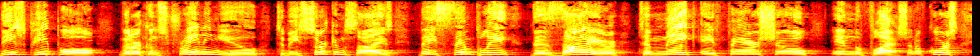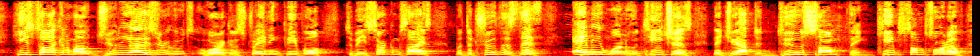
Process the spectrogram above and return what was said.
these people that are constraining you to be circumcised, they simply desire to make a fair show in the flesh. And of course, he's talking about Judaizers who are constraining people to be circumcised. But the truth is this anyone who teaches that you have to do something, keep some sort of,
